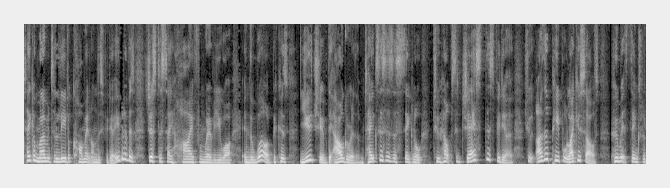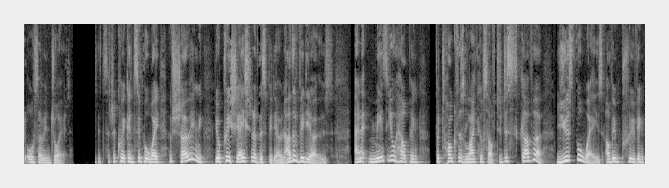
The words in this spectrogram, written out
take a moment to leave a comment on this video, even if it's just to say hi from wherever you are in the world, because YouTube, the algorithm, takes this as a signal to help suggest this video to other people like yourselves whom it thinks would also enjoy it. It's such a quick and simple way of showing your appreciation of this video and other videos, and it means that you're helping photographers like yourself to discover useful ways of improving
